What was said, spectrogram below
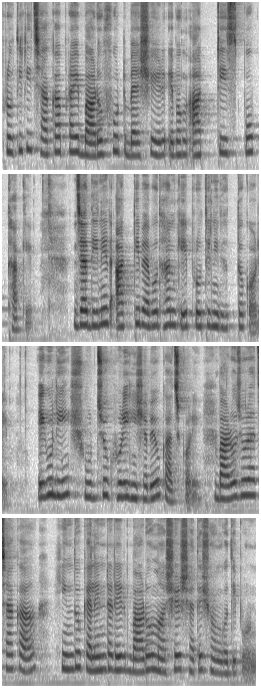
প্রতিটি চাকা প্রায় বারো ফুট ব্যাসের এবং আটটি স্পোক থাকে, যা দিনের আটটি ব্যবধানকে প্রতিনিধিত্ব করে। এগুলি সূর্য ঘড়ি হিসাবেও কাজ করে। বারো জোড়া চাকা হিন্দু ক্যালেন্ডারের বারো মাসের সাথে সঙ্গতিপূর্ণ,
